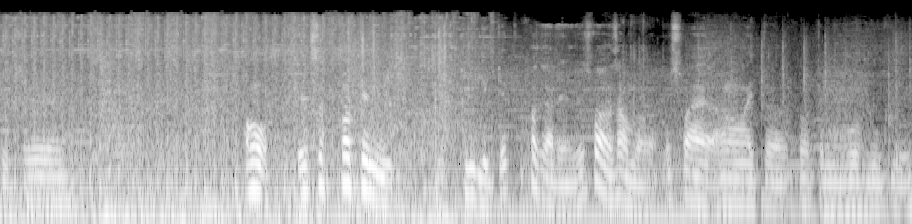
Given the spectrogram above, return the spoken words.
This here. Oh, it's a fucking Peely. Get the fuck out of here. This is what I'm talking about. That's why I don't like the fucking Wolverine Peely.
